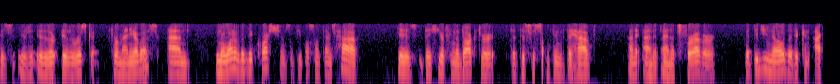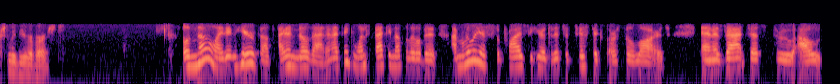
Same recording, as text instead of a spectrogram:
is is is a, is a risk for many of us. And you know, one of the big questions that people sometimes have is they hear from the doctor that this is something that they have and, and, and it's forever. But did you know that it can actually be reversed? Oh no, I didn't hear about. I didn't know that, and I think once backing up a little bit, I'm really surprised to hear that the statistics are so large. And is that just throughout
